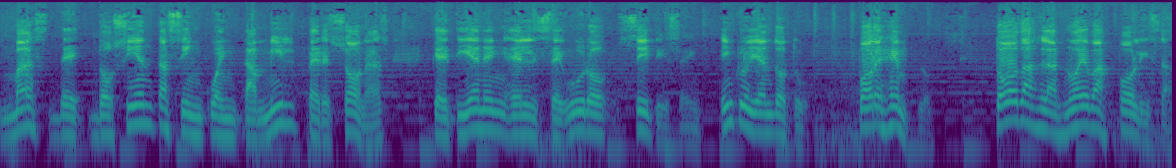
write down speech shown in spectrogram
más de 250 mil personas que tienen el seguro Citizen, incluyendo tú. Por ejemplo, todas las nuevas pólizas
